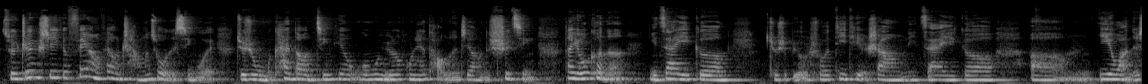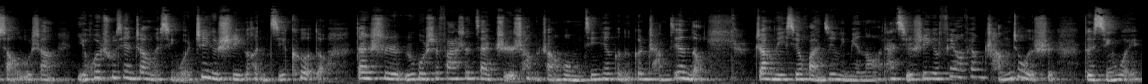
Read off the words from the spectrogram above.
所以这个是一个非常非常长久的行为，就是我们看到的今天公共娱乐空间讨论这样的事情。那有可能你在一个，就是比如说地铁上，你在一个嗯夜晚的小路上，也会出现这样的行为。这个是一个很饥渴的。但是如果是发生在职场上，或我们今天可能更常见的这样的一些环境里面呢，它其实是一个非常非常长久的事的行为。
